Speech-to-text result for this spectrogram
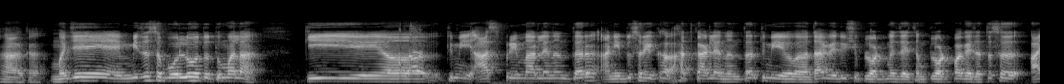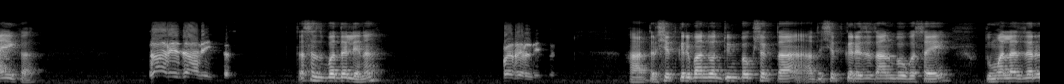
हा का? म्हणजे मी जसं बोललो होतो तुम्हाला की तुम्ही आज स्प्रे मारल्यानंतर आणि दुसरा एक हात काढल्यानंतर तुम्ही दहाव्या दिवशी प्लॉटमध्ये जायचं प्लॉट बघायचा. तसं आहे का? तसंच बदल आहे ना? बदलले हा तर शेतकरी बांधवांना तुम्ही बघू शकता आता शेतकऱ्याचाच अनुभव कसा आहे? तुम्हाला जर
